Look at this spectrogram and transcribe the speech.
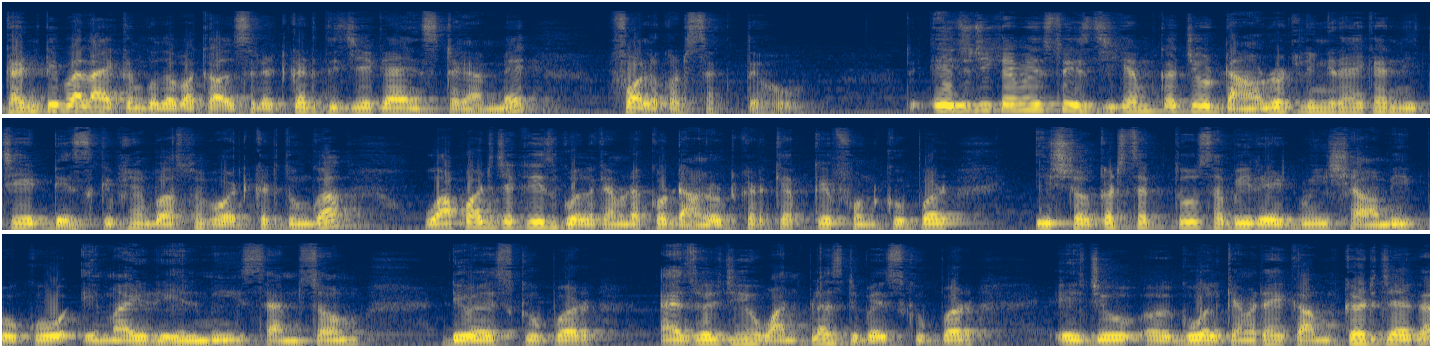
घंटी वाला आइकन को दबाकर सेलेक्ट कर दीजिएगा इंस्टाग्राम में फॉलो कर सकते हो। तो ए जो जी कैम है तो इस जी कैम का जो डाउनलोड लिंक रहेगा नीचे डिस्क्रिप्शन बॉक्स में प्रोवाइड कर दूँगा। वहाँ पर जाकर इस गोल कैमरा को डाउनलोड करके आपके फ़ोन के ऊपर इंस्टॉल कर सकते हो। सभी Redmi Xiaomi Poco M I Realme Samsung device के ऊपर एज वेल जो है वन प्लस डिवाइस के ऊपर ये जो गूगल कैमरा है, काम कर जाएगा।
